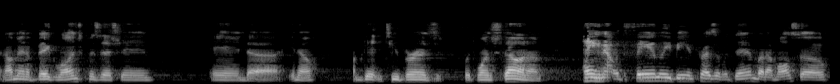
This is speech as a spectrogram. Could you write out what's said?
and I'm in a big lunge position, and uh, you know I'm getting two birds with one stone. I'm hanging out with the family, being present with them, but I'm also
